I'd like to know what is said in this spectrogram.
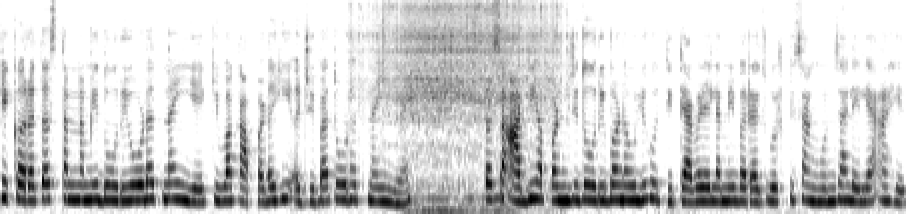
हे करत असताना मी दोरी ओढत नाही आहे किंवा कापडही अजिबात ओढत नाही आहे तसं आधी आपण जी दोरी बनवली होती त्यावेळेला मी बऱ्याच गोष्टी सांगून झालेल्या आहेत.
